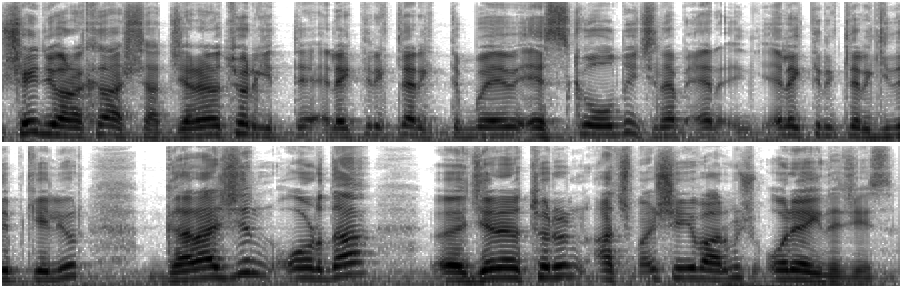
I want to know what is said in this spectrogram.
şey diyor arkadaşlar jeneratör gitti elektrikler gitti bu ev eski olduğu için hep elektrikleri gidip geliyor. Garajın orada e, jeneratörün açma şeyi varmış oraya gideceğiz.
